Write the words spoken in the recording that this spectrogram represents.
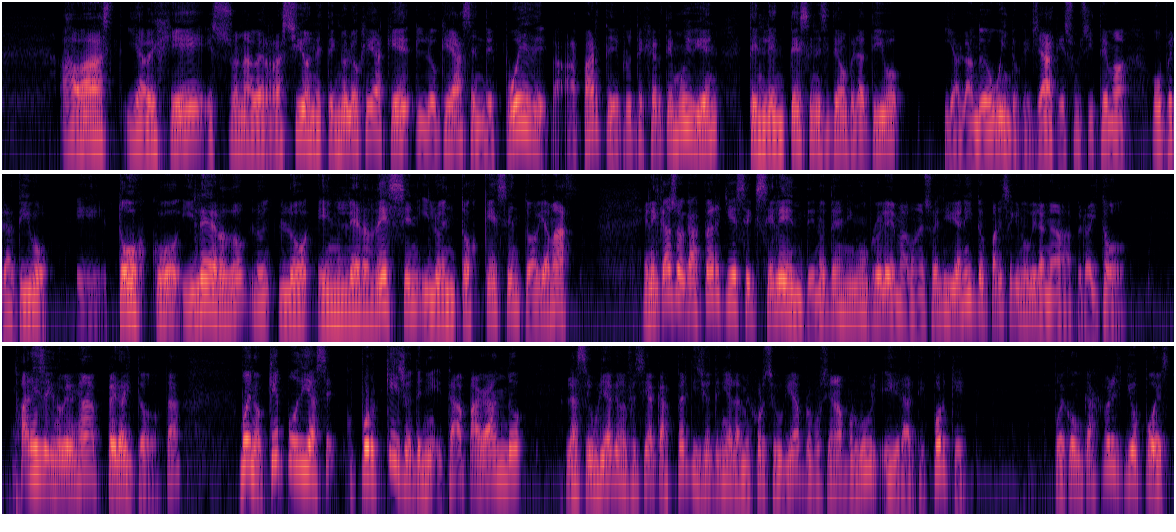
Avast y ABG son aberraciones tecnológicas que lo que hacen después, de, aparte de protegerte muy bien, te enlentecen el sistema operativo. Y hablando de Windows, que ya que es un sistema operativo eh, tosco y lerdo, lo, lo enlerdecen y lo entosquecen todavía más. En el caso de Kaspersky es excelente, no tenés ningún problema con eso. Es livianito, parece que no hubiera nada, pero hay todo. Parece que no hubiera nada, pero hay todo. ¿está? Bueno, ¿qué podía hacer? ¿Por qué yo tenía, estaba pagando la seguridad que me ofrecía Kaspersky si yo tenía la mejor seguridad proporcionada por Google y gratis? ¿Por qué? Porque con Kaspersky vos puedes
